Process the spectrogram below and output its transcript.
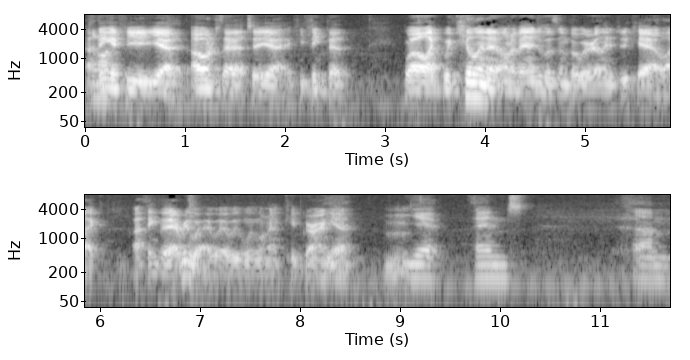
I And think I- if you, yeah, I want to say that too, yeah. If you think that, well, like we're killing it on evangelism, but we really need to care, like, I think they're everywhere where we, we want to keep growing, yeah. Mm. Yeah, and um,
